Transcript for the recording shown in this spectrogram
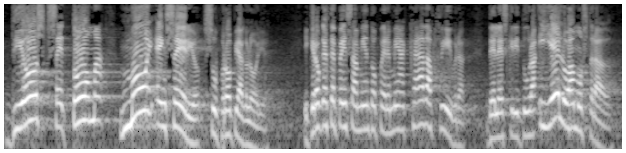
Dios se toma muy en serio su propia gloria. Y creo que este pensamiento permea cada fibra de la escritura y Él lo ha mostrado.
